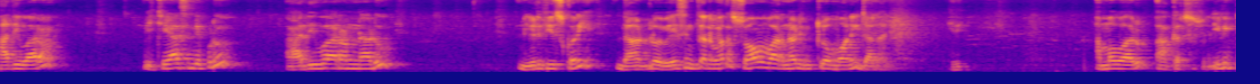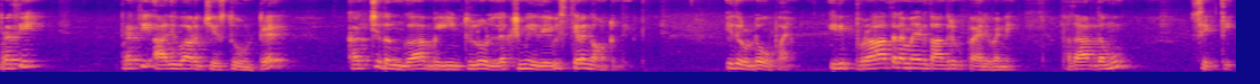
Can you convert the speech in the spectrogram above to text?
ఆదివారం మీరు చేయాల్సింది ఇప్పుడు ఆదివారం నాడు నీరు తీసుకొని దాంట్లో వేసిన తర్వాత సోమవారం నాడు ఇంట్లో మార్నింగ్ జల్లాలి ఇది అమ్మవారు ఆకర్షిస్తుంది. ఇది ప్రతి ప్రతి ఆదివారం చేస్తూ ఉంటే ఖచ్చితంగా మీ ఇంటిలో లక్ష్మీదేవి స్థిరంగా ఉంటుంది. ఇది రెండో ఉపాయం. ఇది పురాతనమైన తాంత్రిక ఉపాయాలు ఇవన్నీ. పదార్థము శక్తి.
